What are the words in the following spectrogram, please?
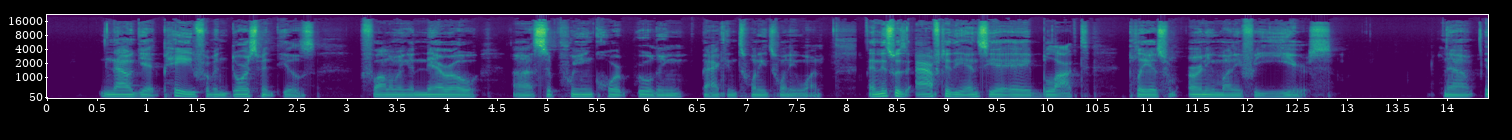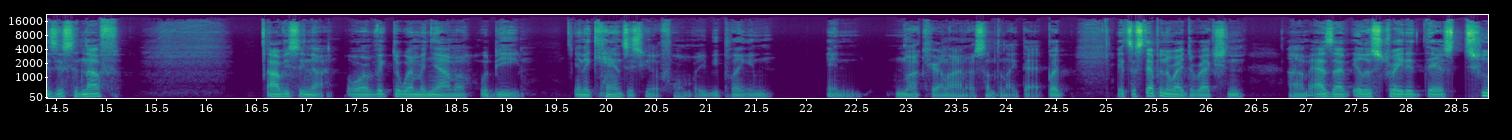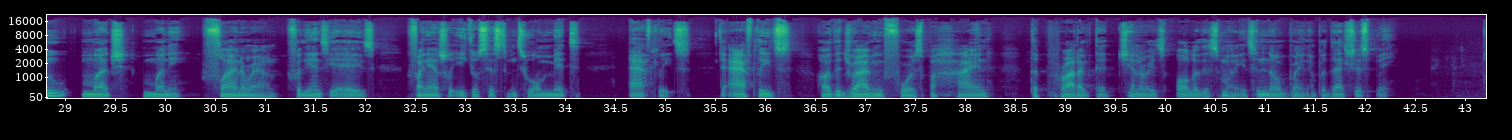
now get paid from endorsement deals following a narrow uh, Supreme Court ruling back in 2021. And this was after the NCAA blocked players from earning money for years. Now, is this enough? Obviously not. Or Victor Wembanyama would be in a Kansas uniform, or he'd be playing in in North Carolina or something like that. But it's a step in the right direction. Um, as I've illustrated, there's too much money flying around for the NCAA's financial ecosystem to omit athletes. The athletes are the driving force behind the product that generates all of this money. It's a no brainer, but that's just me.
